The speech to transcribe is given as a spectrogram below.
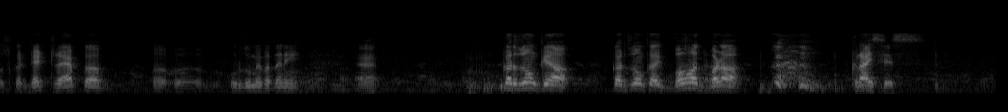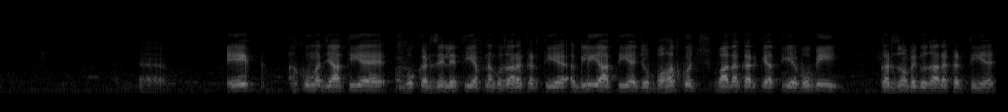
उसका डेट ट्रैप का उर्दू में पता नहीं कर्जों का कर्जों का एक बहुत बड़ा क्राइसिस एक हुकूमत जाती है, वो कर्जे लेती है, अपना गुजारा करती है। अगली आती है, जो बहुत कुछ वादा करके आती है, वो भी कर्जों पे गुजारा करती है।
